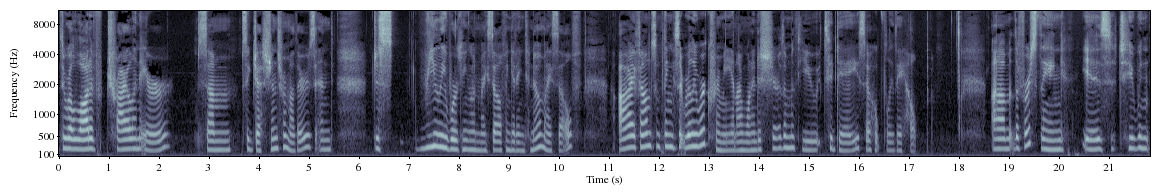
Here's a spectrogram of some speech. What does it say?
through a lot of trial and error, some suggestions from others, and just really working on myself and getting to know myself, I found some things that really work for me, and I wanted to share them with you today, so hopefully they help. Um, the first thing is to when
